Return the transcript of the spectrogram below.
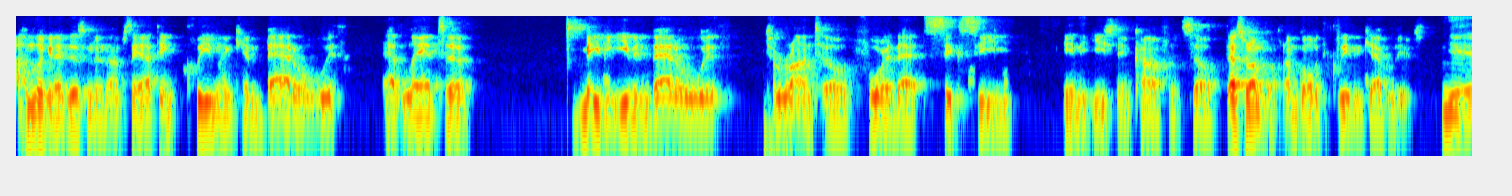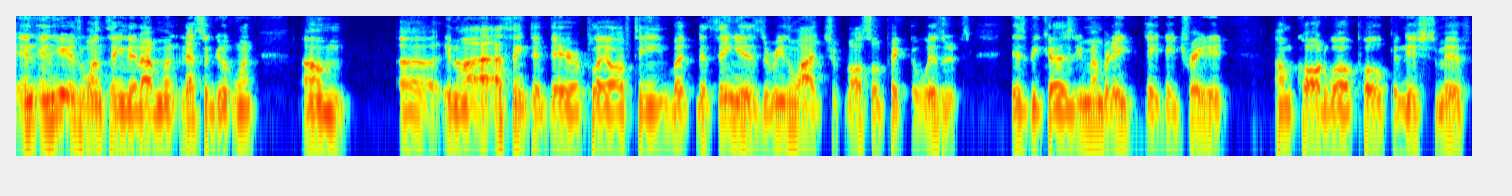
I'm looking at this one and I'm saying I think Cleveland can battle with Atlanta, maybe even battle with Toronto for that six seed in the Eastern Conference. So that's what I'm going. I'm going with the Cleveland Cavaliers. Yeah, and and here's one thing that I'm. That's a good one. Um, uh, you know, I, I think that they're a playoff team, but the thing is, the reason why I also picked the Wizards is because you remember they they they traded um Caldwell Pope and Ish Smith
